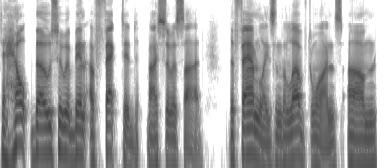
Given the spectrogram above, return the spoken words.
to help those who have been affected by suicide, the families and the loved ones? Um,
